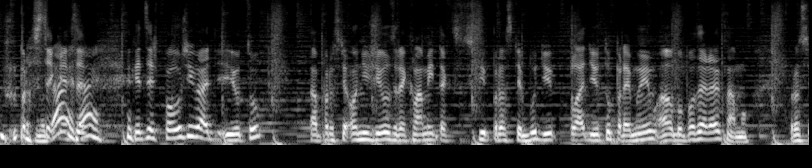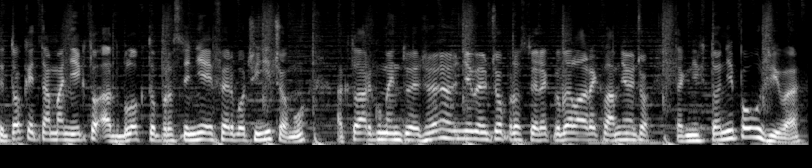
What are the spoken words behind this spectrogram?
Proste, no daj, keď, daj. keď chceš používať YouTube, a proste oni žijú z reklamy, tak si proste buď plať YouTube Premium alebo pozerať reklamu. Proste to, keď tam má niekto adblock, to proste nie je fair voči ničomu. A kto argumentuje, že neviem čo, proste rekl- veľa reklam, neviem čo, tak nech to nepoužíva.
